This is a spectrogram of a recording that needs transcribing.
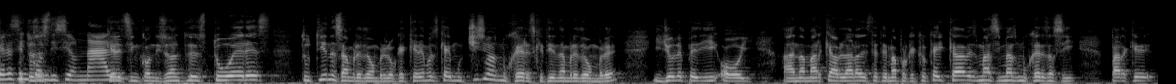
Que eres incondicional. Que eres incondicional. Entonces tú eres, tú tienes hambre de hombre. Lo que queremos es que hay muchísimas mujeres que tienen hambre de hombre. Y yo le pedí hoy a Ana Mar que hablara de este tema porque creo que hay cada vez más y más mujeres así para que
